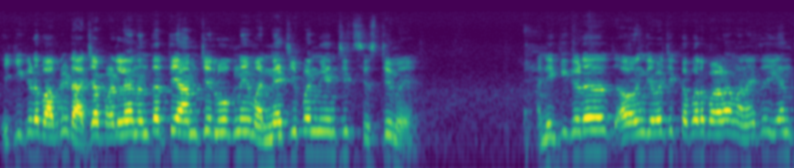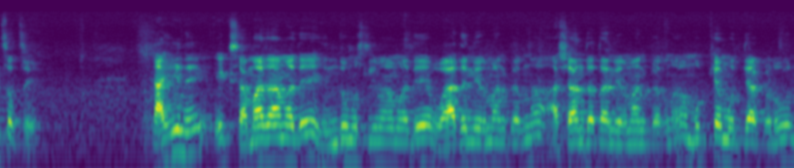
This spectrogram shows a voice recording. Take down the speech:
एकीकडे बाबरी ढाचा पडल्यानंतर ते आमचे लोक नाही म्हणण्याची पण यांची सिस्टीम आहे. आणि एकीकडं औरंगजेबाची कबरपाळा म्हणायचं यांचंच आहे. काही नाही एक समाजामध्ये हिंदू मुस्लिमामध्ये वाद निर्माण करणं अशांतता निर्माण करणं मुख्य मुद्द्याकडून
